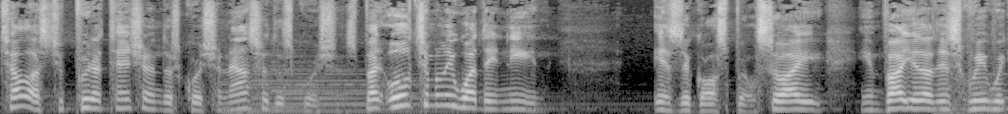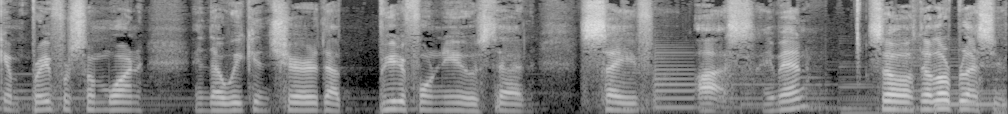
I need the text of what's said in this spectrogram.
tell us to put attention on those questions, answer those questions. But ultimately, what they need is the gospel. So I invite you that this week we can pray for someone and that we can share that beautiful news that save us. Amen. So the Lord bless you.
